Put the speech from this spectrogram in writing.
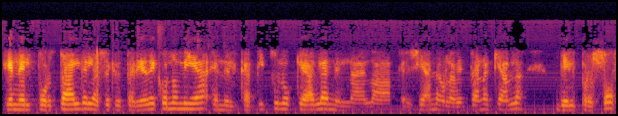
en el portal de la Secretaría de Economía, en el capítulo que habla, en la, persiana o la ventana que habla del PROSOF,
